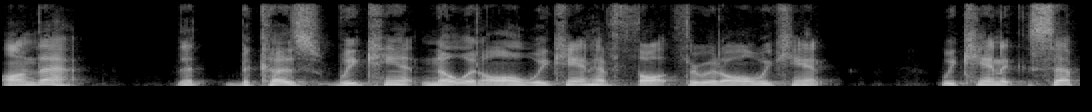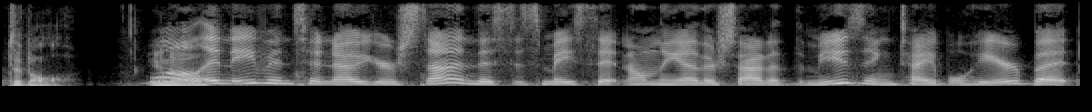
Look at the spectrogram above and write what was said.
on that. That because we can't know it all. We can't have thought through it all. We can't, we can't accept it all. You well, know? and even to know your son, this is me sitting on the other side of the musing table here. But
